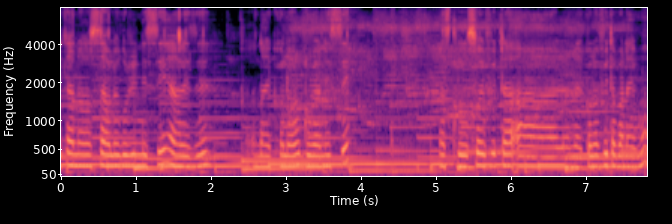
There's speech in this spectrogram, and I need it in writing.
এখানে চাউলের গুঁড়ি নিছি আর এই যে নারকেলের গুঁড়া নিছি। আজকে ছয় ফিটা আর নারকেলের ফিটা বানাইমু।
